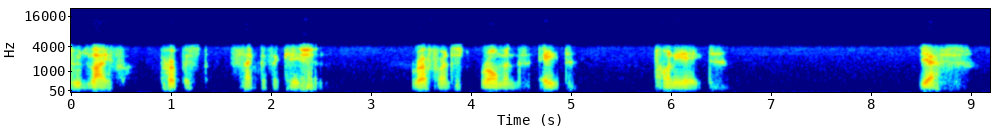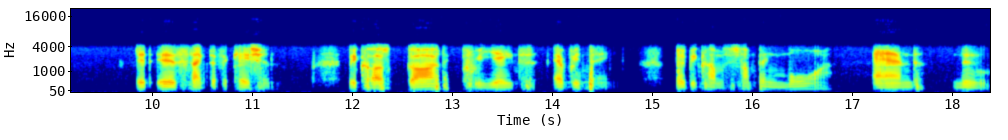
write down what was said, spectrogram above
to life, purposed sanctification. Referenced Romans 8 28. Yes, it is sanctification because God creates everything to become something more and new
